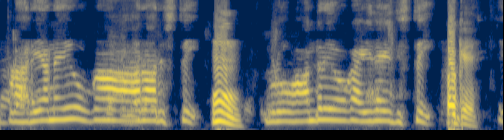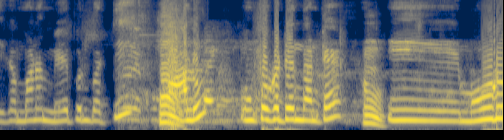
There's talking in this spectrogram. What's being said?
ఇప్పుడు హర్యానా ఒక ఆరు ఆరు ఇస్తాయి. ఇప్పుడు ఆంధ్ర ఒక ఐదు ఐదు ఇస్తాయి. ఓకే. ఇక మనం మేపుని బట్టి పాలు ఇంకొకటి ఏంటంటే ఈ మూడు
